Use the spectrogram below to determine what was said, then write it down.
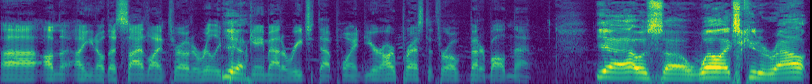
uh, on the uh, you know the sideline throw to really put yeah. the game out of reach at that point. You're hard pressed to throw a better ball than that. Yeah, that was a well executed route.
